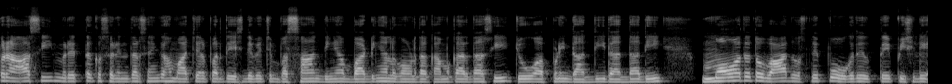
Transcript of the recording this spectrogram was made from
ਭਰਾ ਸੀ ਮ੍ਰਿਤਕ ਸੁਰਿੰਦਰ ਸਿੰਘ ਹਿਮਾਚਲ ਪ੍ਰਦੇਸ਼ ਦੇ ਵਿੱਚ ਬੱਸਾਂ ਦੀਆਂ ਬਾਡੀਆਂ ਲਗਾਉਣ ਦਾ ਕੰਮ ਕਰਦਾ ਸੀ, ਜੋ ਆਪਣੀ ਦਾਦੀ ਦਾਦਾ ਦੀ ਮੌਤ ਤੋਂ ਬਾਅਦ ਉਸ ਦੇ ਭੋਗ ਦੇ ਉੱਤੇ ਪਿਛਲੇ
